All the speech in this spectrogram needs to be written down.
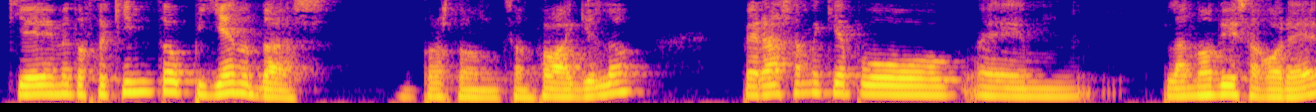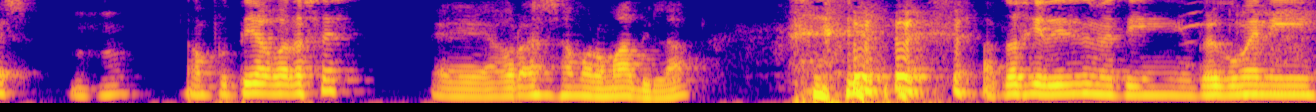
Και με το αυτοκίνητο πηγαίνοντας προς τον Ξανθό Άγγελο, περάσαμε και από ε, πλανόδιε αγορές. Όπου τι αγόρασες; Ε, αγοράσα μωρομάντιλα. Αυτό σχετίζεται με την προηγούμενη,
